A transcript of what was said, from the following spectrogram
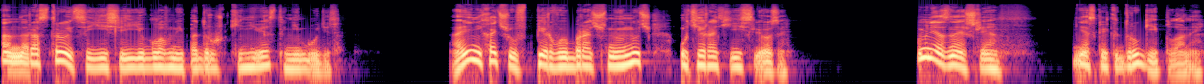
Анна расстроится, если ее главной подружки невесты не будет. А я не хочу в первую брачную ночь утирать ей слезы. У меня, знаешь ли, несколько другие планы.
